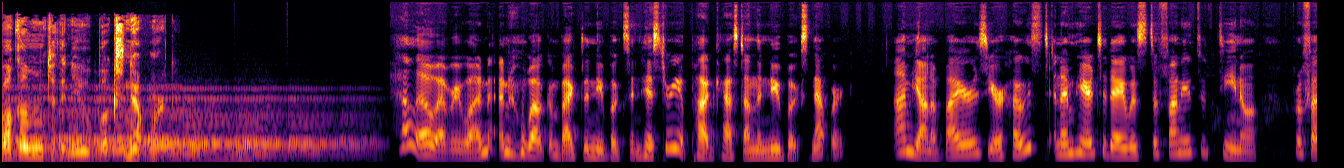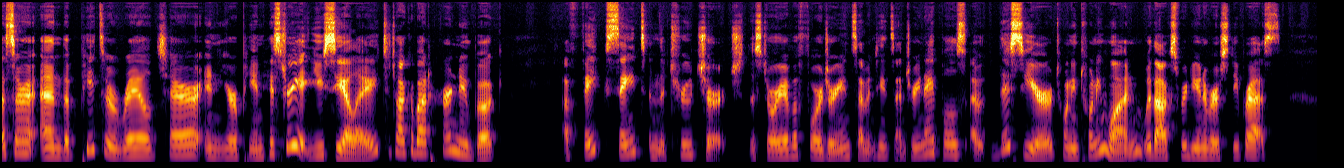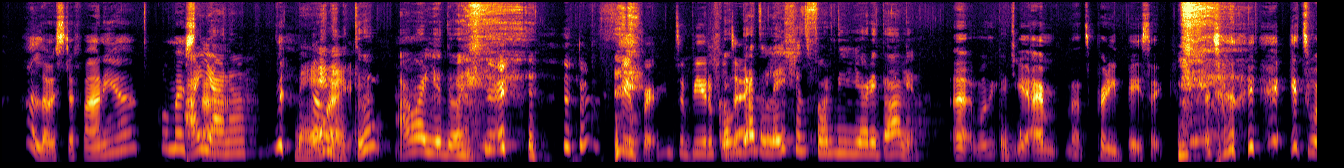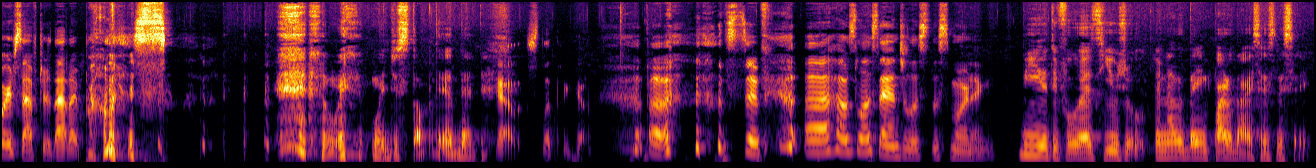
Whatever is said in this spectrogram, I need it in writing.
Welcome to the New Books Network. Hello, everyone, and welcome back to New Books in History, a podcast on the New Books Network. I'm Jana Byars, your host, and I'm here today with Stefania Tutino, professor and the Peter Reill Chair in European History at UCLA, to talk about her new book, A Fake Saint in the True Church The Story of a Forgery in 17th Century Naples, out this year, 2021, with Oxford University Press. Hello, Stefania. Come sta? Hi, Jana. Bene, tu? How are you doing? Super. It's a beautiful day. Congratulations for the, your Italian. Uh, well, yeah, I'm, that's pretty basic. it gets worse after that, I promise. we, we'll just stop there then. yeah, let's let it go. Uh, so, uh, how's Los Angeles this morning? Beautiful as usual. Another day in paradise, as they say.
